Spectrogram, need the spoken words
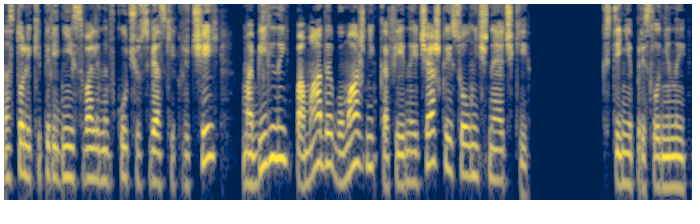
На столике перед ней свалены в кучу связки ключей, мобильный, помада, бумажник, кофейная чашка и солнечные очки. К стене прислонены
